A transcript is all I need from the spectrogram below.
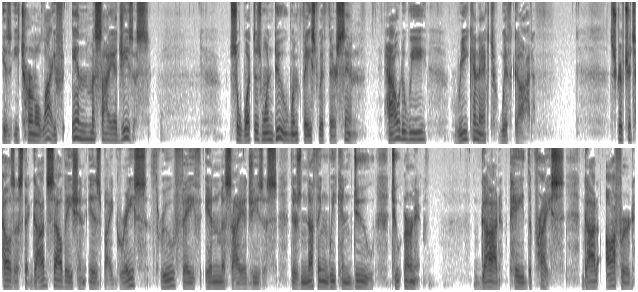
is eternal life in Messiah Jesus. So, what does one do when faced with their sin? How do we reconnect with God? Scripture tells us that God's salvation is by grace through faith in Messiah Jesus. There's nothing we can do to earn it. God paid the price. God offered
